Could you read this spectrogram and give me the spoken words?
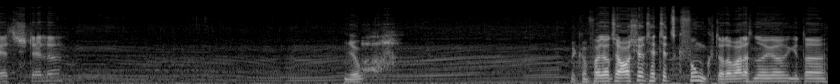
Marquez-Stelle. Jo. Ah, Mir kommt vorher so ausschaut, hätte jetzt gefunkt, oder war das nur irgendein...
